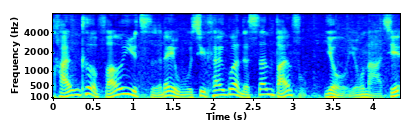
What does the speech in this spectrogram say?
坦克防御此类武器开罐的三板斧又有哪些？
